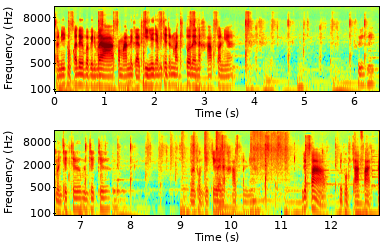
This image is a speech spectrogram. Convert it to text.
ตอนนี้ผมก็เดินมาเป็นเวลาประมาณหนึ่งนาทีแล้วยังไม่เจอต้นไม้ทุกต้นเลยนะครับ ตอนนี้เฮ้ยเหมือนจะเจอเหมันจะเจอเหมือนผมจะเจอนะครับ ตอนนี้หรือเปล่าหรือผมตาฝาดไป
